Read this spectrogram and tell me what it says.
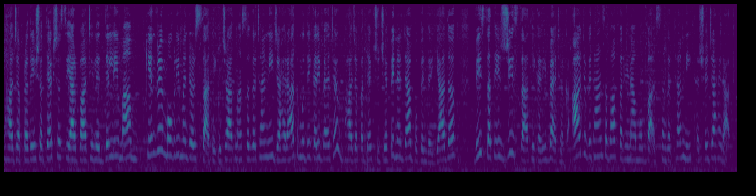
ભાજપ પ્રદેશ અધ્યક્ષ સી આર પાટીલે દિલ્હીમાં કેન્દ્રીય મોવડી મંડળ સાથે ગુજરાતમાં સંગઠનની જાહેરાત મુદ્દે કરી બેઠક ભાજપ અધ્યક્ષ જેપી નડ્ડા ભૂપેન્દ્ર યાદવ વી સતીશજી સાથે કરી બેઠક આઠ વિધાનસભા પરિણામો બાદ સંગઠનની થશે જાહેરાત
